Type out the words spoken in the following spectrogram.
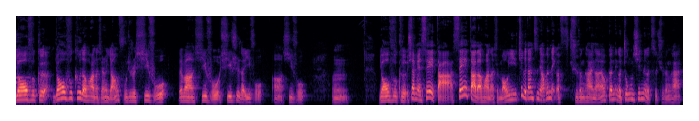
洋服哥，洋服哥的话呢，写成洋服就是西服，对吧？西服，西式的衣服啊，西服。嗯，洋服哥，下面塞达，塞达的话呢是毛衣，这个单词你要跟哪个区分开呢？要跟那个中心那个词区分开。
